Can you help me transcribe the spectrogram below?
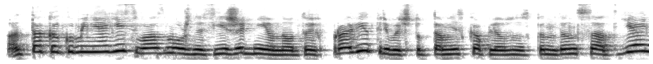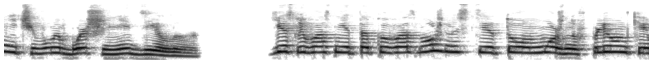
Так как у меня есть возможность ежедневно вот их проветривать, чтобы там не скапливался конденсат, я ничего больше не делаю. Если у вас нет такой возможности, то можно в пленке,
